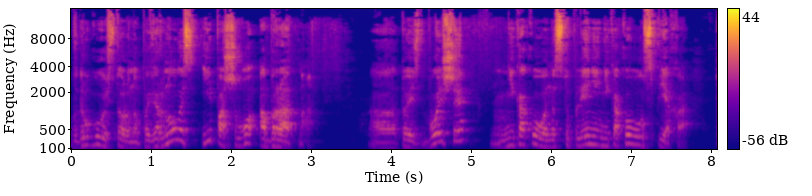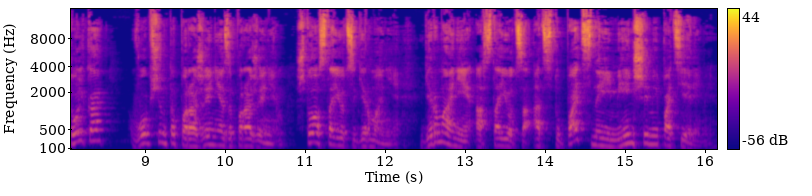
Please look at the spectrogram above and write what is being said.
В другую сторону повернулось и пошло обратно. Э, то есть больше никакого наступления, никакого успеха. Только в общем-то, поражение за поражением. Что остается Германии? Германии остается отступать с наименьшими потерями.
